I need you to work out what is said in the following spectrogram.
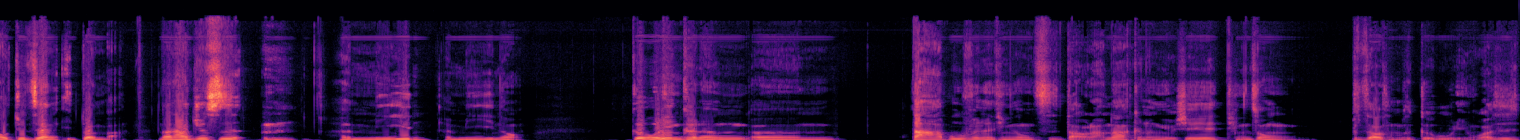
好，就这样一段吧。那他就是嗯 很迷音，很迷音哦。哥布林可能嗯、大部分的听众知道啦。那可能有些听众不知道什么是哥布林，我还是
